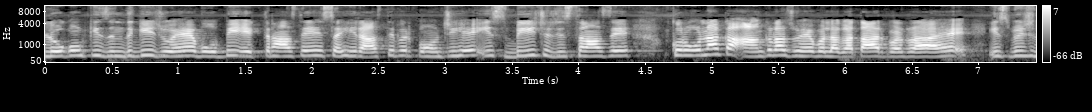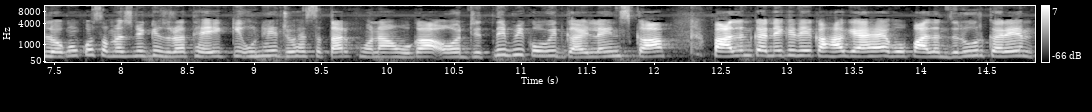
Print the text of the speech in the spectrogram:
लोगों की ज़िंदगी जो है वो भी एक तरह से सही रास्ते पर पहुँची है। इस बीच जिस तरह से कोरोना का आंकड़ा जो है वो लगातार बढ़ रहा है, इस बीच लोगों को समझने की ज़रूरत है कि उन्हें जो है सतर्क होना होगा और जितनी भी कोविड गाइडलाइंस का पालन करने के लिए कहा गया है, वो पालन ज़रूर करें।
